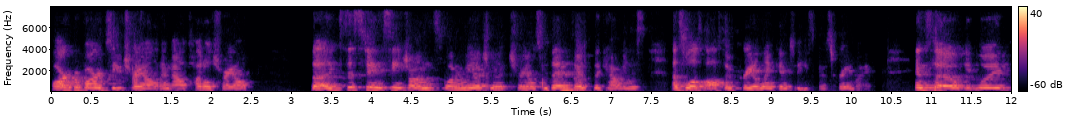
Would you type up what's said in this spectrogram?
Brevard Zoo Trail, and Al Tuttle Trail, the existing St. John's Water Management trails within both the counties, as well as also create a link into the East Coast Greenway. And so it would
